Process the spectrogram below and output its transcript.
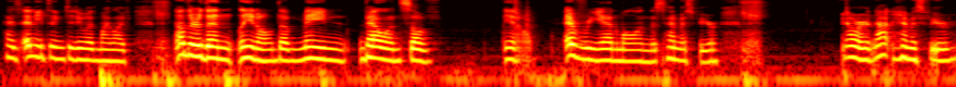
has anything to do with my life, other than you know the main balance of, you know, every animal in this hemisphere or not hemisphere.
